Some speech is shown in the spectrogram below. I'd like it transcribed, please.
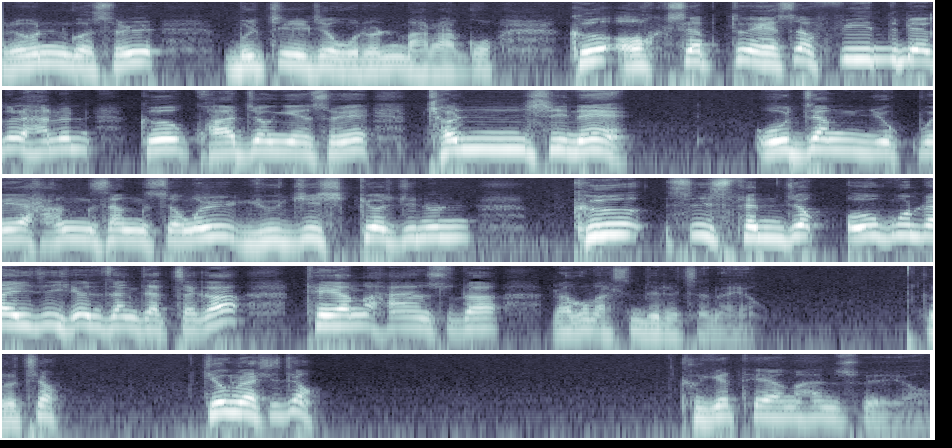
그런 것을 물질적으로는 말하고 그 억셉트해서 피드백을 하는 그 과정에서의 전신의 오장육부의 항상성을 유지시켜주는 그 시스템적 오고나이즈 현상 자체가 태양 하한수다라고 말씀드렸잖아요. 그렇죠? 기억나시죠? 그게 태양 한수예요.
